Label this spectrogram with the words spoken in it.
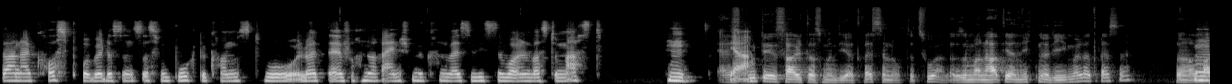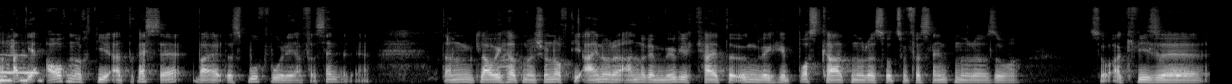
da eine Kostprobe oder sonst was vom Buch bekommst, wo Leute einfach nur reinschmücken, weil sie wissen wollen, was du machst. Hm. Das ja. Gute ist halt, dass man die Adresse noch dazu hat. Also man hat ja nicht nur die E-Mail-Adresse, sondern man hat ja auch noch die Adresse, weil das Buch wurde ja versendet. Ja. Dann glaube ich, hat man schon noch die eine oder andere Möglichkeit, da irgendwelche Postkarten oder so zu versenden oder so, so Akquise,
